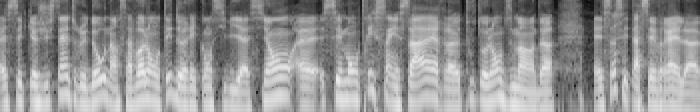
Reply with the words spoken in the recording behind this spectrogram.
euh, c'est que Justin Trudeau, dans sa volonté de réconciliation, euh, s'est montré sincère euh, tout au long du mandat. Et ça, c'est assez vrai. Là.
